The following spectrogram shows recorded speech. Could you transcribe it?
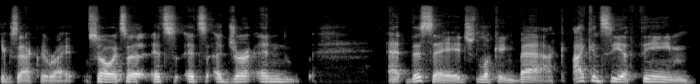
Exactly right. So it's a it's it's a journey, and at this age, looking back, I can see a theme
